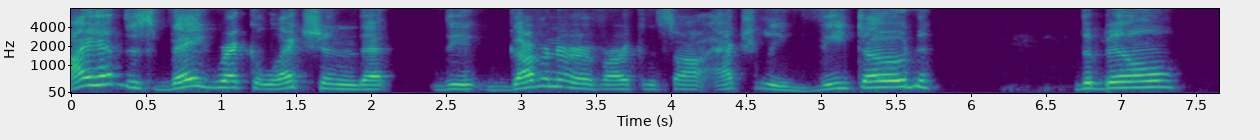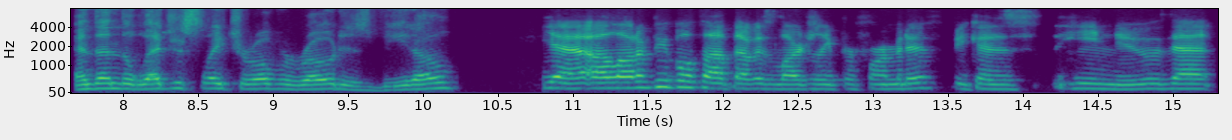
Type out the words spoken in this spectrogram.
I have this vague recollection that the governor of Arkansas actually vetoed the bill and then the legislature overrode his veto. Yeah, a lot of people thought that was largely performative because he knew that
